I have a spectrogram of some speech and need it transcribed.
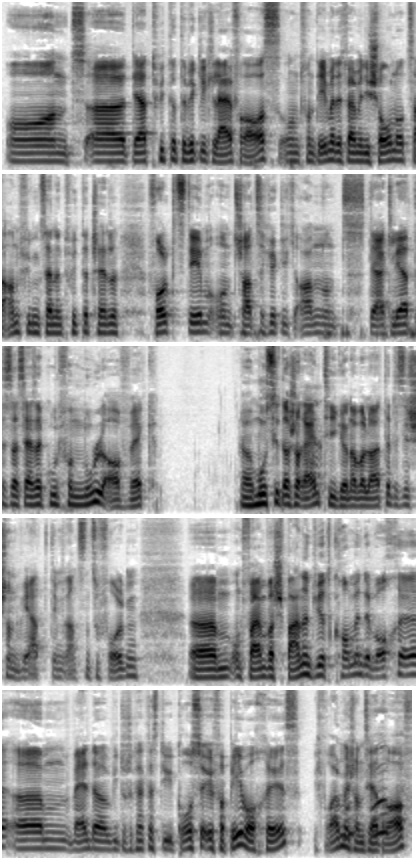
Und äh, der twitterte wirklich live raus und von dem her, das werden wir die Shownotes anfügen, seinen Twitter-Channel, folgt dem und schaut sich wirklich an und der erklärt das sehr, sehr gut von Null auf weg. Man muss sie da schon reintigern, aber Leute, das ist schon wert, dem Ganzen zu folgen. Ähm, und vor allem, was spannend wird kommende Woche, ähm, weil da, wie du schon gesagt hast, die große ÖVP-Woche ist, ich freue mich schon sehr drauf,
